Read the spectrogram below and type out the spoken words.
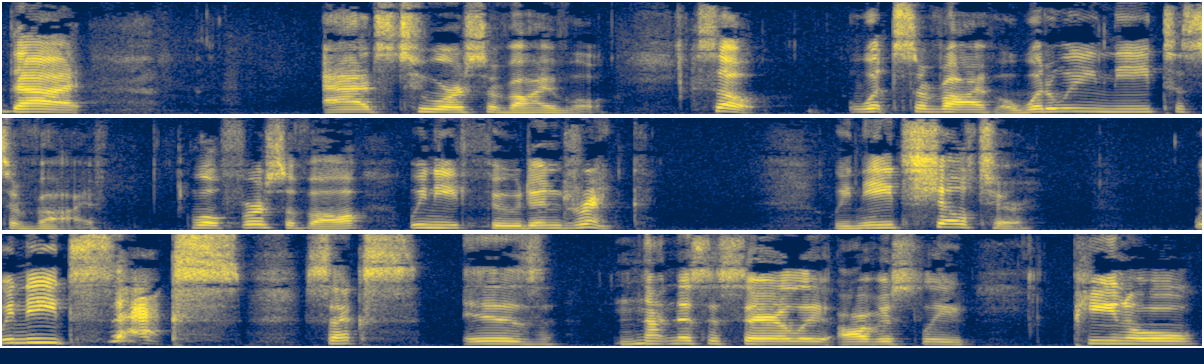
that adds to our survival. So, what survival? What do we need to survive? Well, first of all, we need food and drink. We need shelter. We need sex. Sex is not necessarily, obviously, penile,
